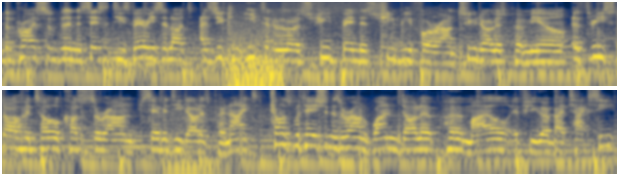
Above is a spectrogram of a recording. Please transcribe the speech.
The price of the necessities varies a lot, as you can eat at a lot of street vendors cheaply for around $2 per meal. A three-star hotel costs around $70 per night. Transportation is around $1 per mile if you go by taxi,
